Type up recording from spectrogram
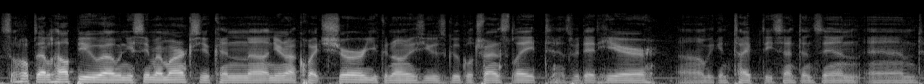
So I hope that'll help you uh, when you see my marks. You can, uh, and you're not quite sure, you can always use Google Translate as we did here. Uh, we can type the sentence in and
